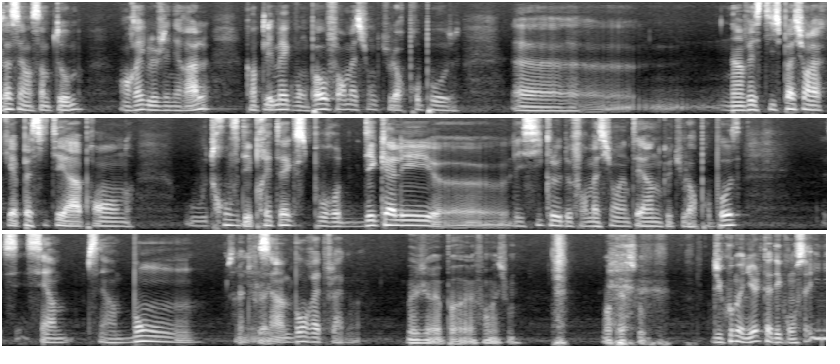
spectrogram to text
Ça, c'est un symptôme, en règle générale. Quand les mecs vont pas aux formations que tu leur proposes, n'investissent pas sur leur capacité à apprendre ou trouvent des prétextes pour décaler euh, les cycles de formation interne que tu leur proposes, c'est un, c'est un bon Red flag. c'est un bon red flag. ouais. Bah, j'irai pas à la formation. Moi perso. Du coup, Manuel, tu as des conseils?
